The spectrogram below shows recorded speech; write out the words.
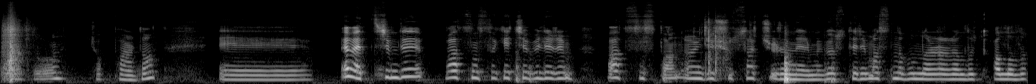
pardon. Çok pardon. Ee, evet şimdi Watsons'a geçebilirim. Watsons'tan önce şu saç ürünlerimi göstereyim. Aslında bunlar aralı, alalı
